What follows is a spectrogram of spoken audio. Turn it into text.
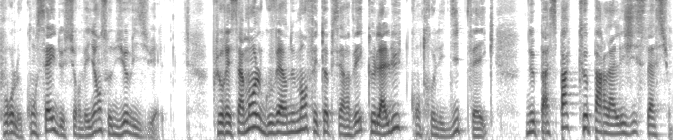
pour le Conseil de surveillance audiovisuelle. Plus récemment, le gouvernement fait observer que la lutte contre les deepfakes ne passe pas que par la législation.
